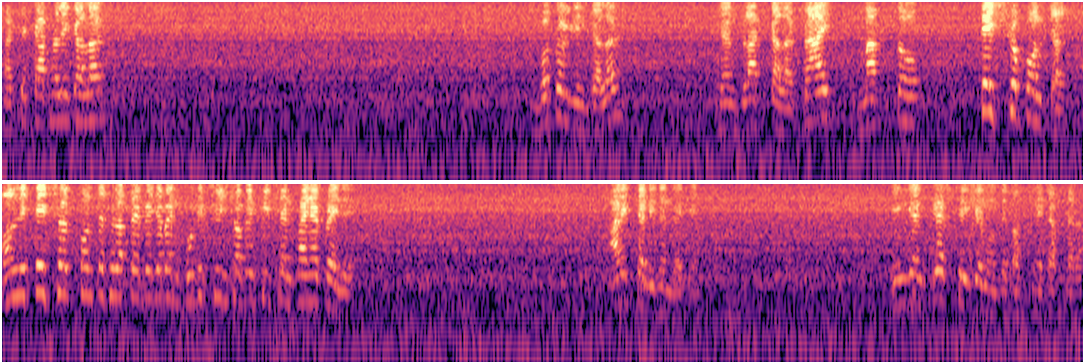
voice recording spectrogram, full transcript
থাকছে কাঠালি কালার বোতল green colour then black colour price মাত্র তেইশশো পঞ্চাশ। অনলি তেইশশো পঞ্চাশ হলে আপনারা পেয়ে যাবেন বুটিক সুইন শপে ফিক্স অ্যান্ড ফাইনাল প্রাইজে আরেকটা ডিজাইন দেখেন। ইন্ডিয়ান ক্রেস সিল্কের মধ্যে পাচ্ছেন এটা আপনারা।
